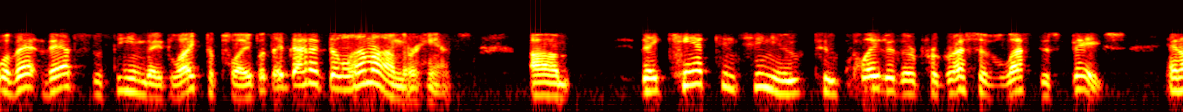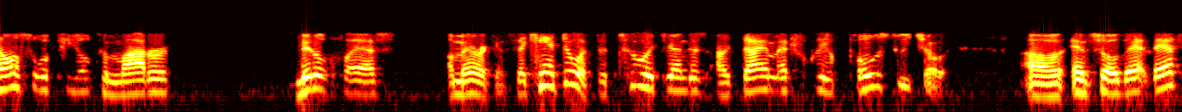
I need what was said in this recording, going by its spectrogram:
Well, that that's the theme they'd like to play, but they've got a dilemma on their hands. Um, they can't continue to play to their progressive leftist base and also appeal to moderate, middle class Americans. They can't do it. The two agendas are diametrically opposed to each other, uh, and so that that's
